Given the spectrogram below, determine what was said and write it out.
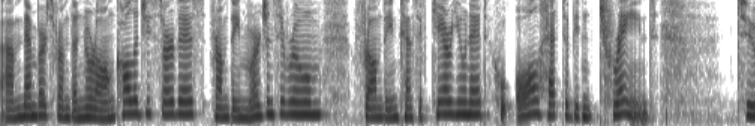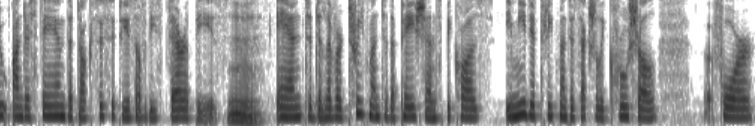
um, members from the neuro-oncology service, from the emergency room, from the intensive care unit, who all had to be trained to understand the toxicities of these therapies mm. and to deliver treatment to the patients because immediate treatment is actually crucial for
